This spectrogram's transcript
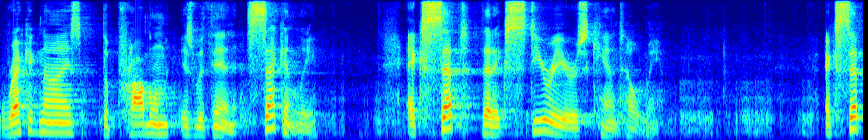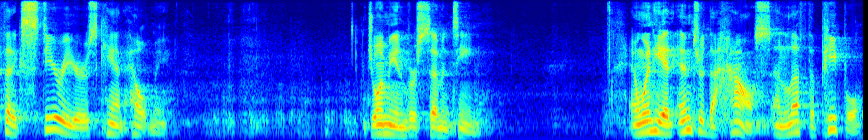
recognize the problem is within. Secondly, accept that exteriors can't help me. Accept that exteriors can't help me. Join me in verse 17. And when he had entered the house and left the people,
